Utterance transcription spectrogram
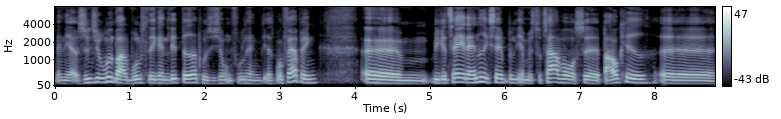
Men jeg synes jo umiddelbart, at Wolves ligger i en lidt bedre position end Fulham. De har brugt færre penge. Øh, vi kan tage et andet eksempel. Jamen, hvis du tager vores øh, bagkæde, øh,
